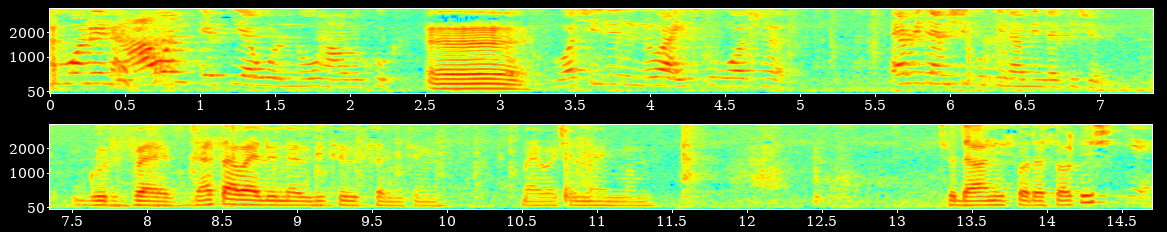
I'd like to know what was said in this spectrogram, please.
She's wondering how an eight-year-old know how to cook. Uh, What she didn't know, I used to watch her. Every time she cooking, I'm in the kitchen. good vibe. That's how I learn a little something by watching my mom. So down is for the saltfish. Yeah.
